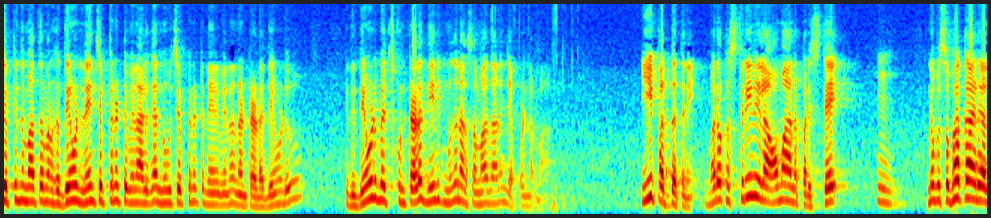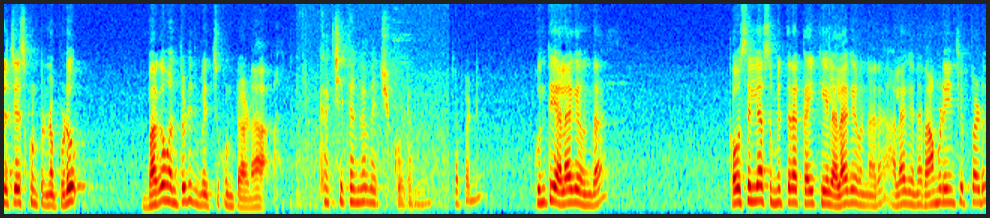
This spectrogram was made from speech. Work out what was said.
చెప్పింది మాత్రం మనకు దేవుడు నేను చెప్పినట్టు వినాలిగా నువ్వు చెప్పినట్టు నేను వినను అంటాడా దేవుడు? ఇది దేవుడు మెచ్చుకుంటాడా? దీనికి ముందు నాకు సమాధానం చెప్పండి అమ్మా. ఈ పద్ధతిని మరొక స్త్రీని ఇలా అవమానపరిస్తే. నువ్వు శుభకార్యాలు చేసుకుంటున్నప్పుడు భగవంతుడు ఇది మెచ్చుకుంటాడా? ఖచ్చితంగా మెచ్చుకోవడం చెప్పండి. కుంతి అలాగే ఉందా? కౌసల్య సుమిత్ర కైకేయులు అలాగే ఉన్నారా? అలాగేనా? రాముడు ఏం చెప్పాడు?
